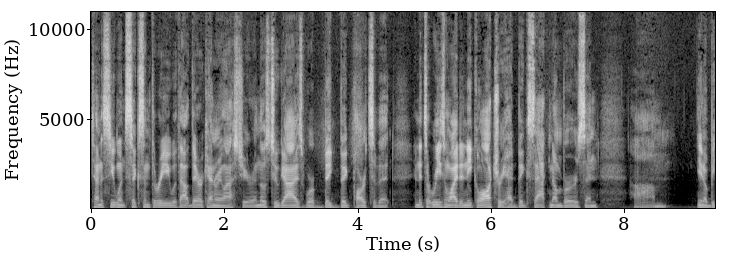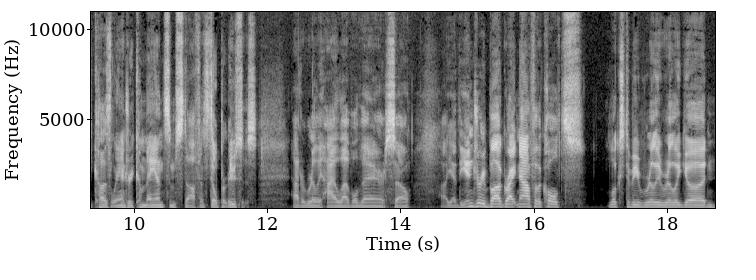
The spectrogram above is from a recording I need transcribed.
Tennessee went six and three without Derrick Henry last year, and those two guys were big, big parts of it. And it's a reason why Denico Autry had big sack numbers, and um, you know because Landry commands some stuff and still produces at a really high level there. So uh, yeah, the injury bug right now for the Colts looks to be really, really good.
